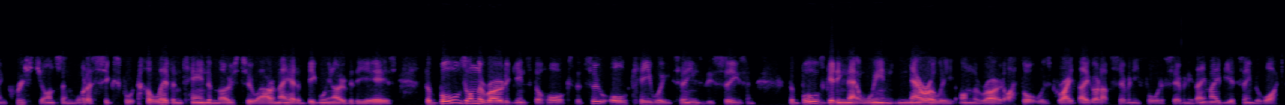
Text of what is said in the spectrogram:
and Chris Johnson. What a six foot eleven tandem those two are, and they had a big win over the Airs. The Bulls on the road against the Hawks, the two all Kiwi teams this season. The Bulls getting that win narrowly on the road, I thought was great. They got up 74 to 70. They may be a team to watch.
